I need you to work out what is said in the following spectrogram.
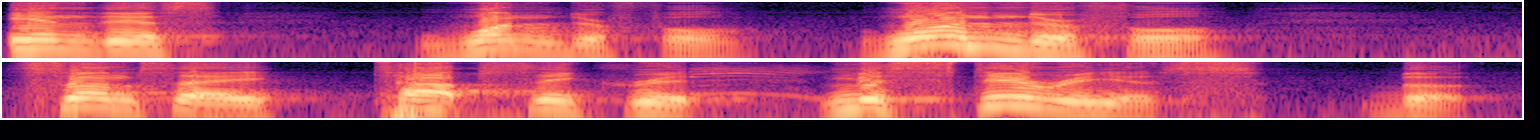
in this wonderful, wonderful, some say top secret, mysterious book.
